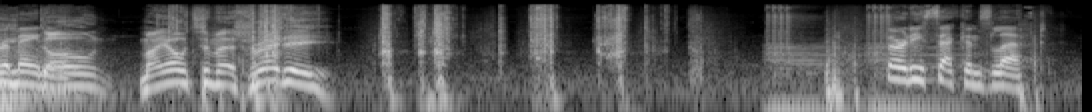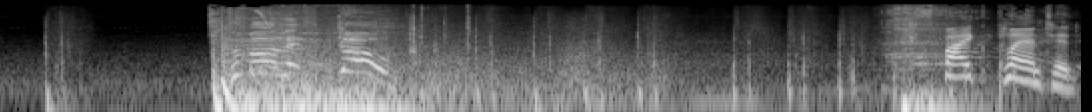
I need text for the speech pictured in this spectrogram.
Remaining. don't. My ultimate's ready. 30 seconds left. Come on, let's go! Spike planted.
